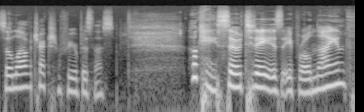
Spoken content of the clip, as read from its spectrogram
So, law of attraction for your business. Okay, so today is April 9th.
